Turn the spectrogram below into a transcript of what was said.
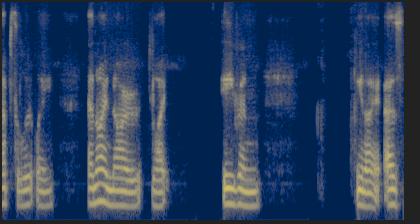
absolutely and i know like even you know as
